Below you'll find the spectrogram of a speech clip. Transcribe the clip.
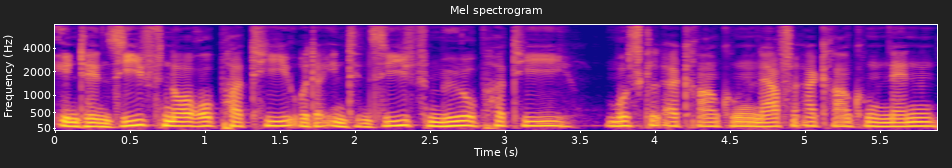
Intensivneuropathie oder Intensivmyopathie, Muskelerkrankungen, Nervenerkrankungen nennen,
